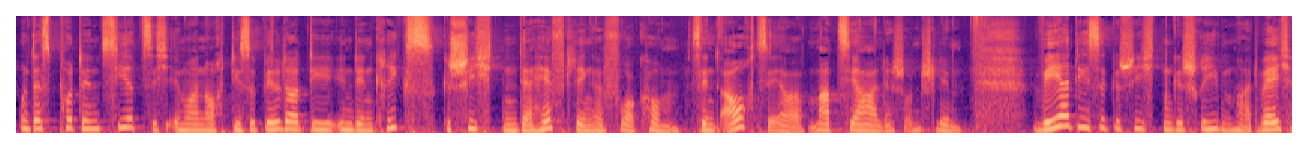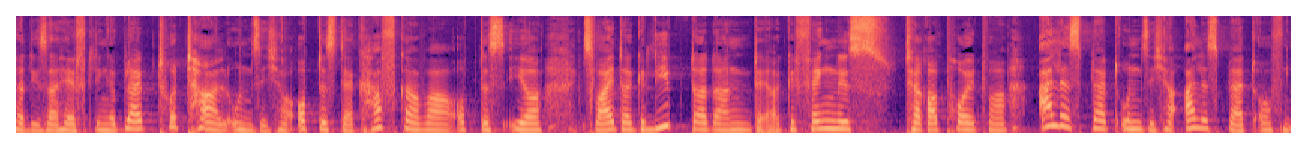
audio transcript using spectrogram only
und das potenziert sich immer noch. Diese Bilder, die in den Kriegsgeschichten der Häftlinge vorkommen, sind auch sehr martialisch und schlimm. Wer diese Geschichten geschrieben hat, welcher dieser Häftlinge, bleibt total unsicher. Ob das der Kafka war, ob das ihr zweiter Geliebter dann, der Gefängnis Therapeut war. Alles bleibt unsicher, alles bleibt offen.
